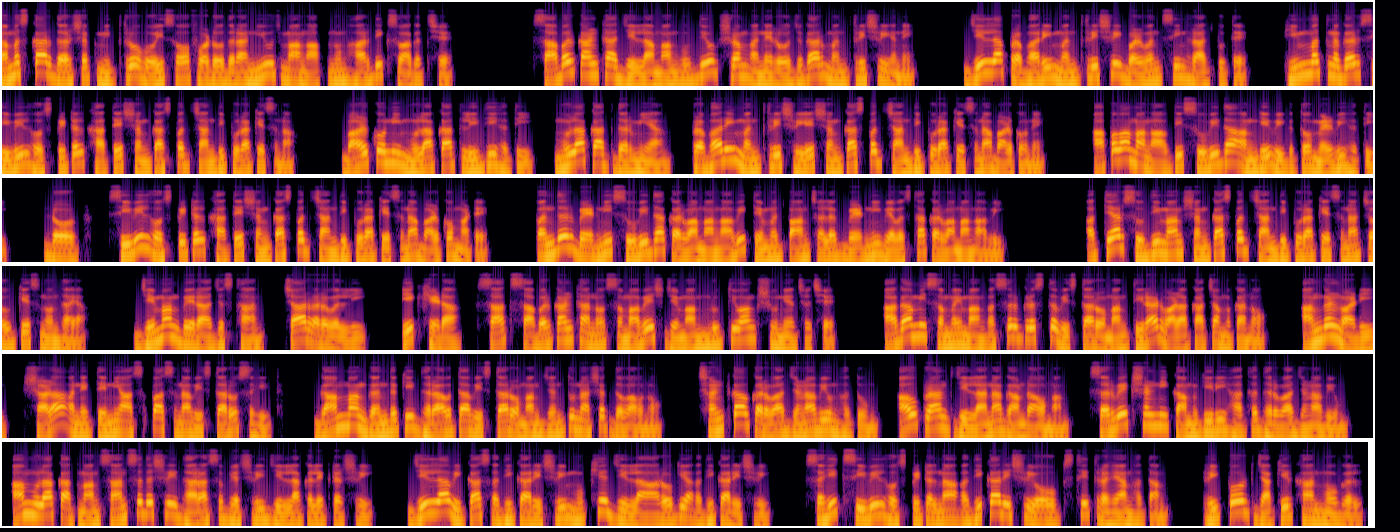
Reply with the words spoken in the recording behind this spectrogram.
નમસ્કાર દર્શક મિત્રો વોઇસ ઓફ વડોદરા ન્યૂઝમાં આપનું હાર્દિક સ્વાગત છે. સાબરકાંઠા જિલ્લામાં ઉદ્યોગ શ્રમ અને રોજગાર મંત્રીશ્રી અને જિલ્લા પ્રભારી મંત્રીશ્રી બળવંતસિંહ રાજપૂતે હિંમતનગર સિવિલ હોસ્પિટલ ખાતે શંકાસ્પદ ચાંદીપુરા કેસના બાળકોની મુલાકાત લીધી હતી. મુલાકાત દરમિયાન પ્રભારી મંત્રીશ્રીએ શંકાસ્પદ ચાંદીપુરા કેસના બાળકોને આપવામાં આવતી સુવિધા અંગે વિગતો મેળવી હતી. ડોટ સિવિલ હોસ્પિટલ ખાતે શંકાસ્પદ ચાંદીપુરા કેસના બાળકો માટે પંદર બેડની સુવિધા કરવામાં આવી તેમજ પાંચ અલગ બેડની વ્યવસ્થા કરવામાં આવી. અત્યાર સુધીમાં શંકાસ્પદ ચાંદીપુરા કેસના ચૌદ કેસ નોંધાયા, જેમાં બે રાજસ્થાન, ચાર અરવલ્લી, એક ખેડા, સાત સાબરકાંઠાનો સમાવેશ જેમાં મૃત્યુઆંક શૂન્ય છે આગામી સમયમાં અસરગ્રસ્ત વિસ્તારોમાં તિરાડવાળા કાચા મકાનો, આંગણવાડી, શાળા અને તેની આસપાસના વિસ્તારો સહિત ગામમાં ગંદકી ધરાવતા વિસ્તારોમાં જંતુનાશક દવાઓનો છંટકાવ કરવા જણાવ્યું હતું. આ ઉપરાંત જિલ્લાના ગામડાઓમાં સર્વેક્ષણની કામગીરી હાથ ધરવા જણાવ્યું. આ મુલાકાતમાં સાંસદ શ્રી, ધારાસભ્ય શ્રી, જિલ્લા કલેક્ટર શ્રી, જિલ્લા વિકાસ અધિકારી શ્રી, મુખ્ય જિલ્લા આરોગ્ય અધિકારી શ્રી સહિત સિવિલ હોસ્પિટલના અધિકારીશ્રીઓ ઉપસ્થિત રહ્યા હતા. રિપોર્ટ જાકીર ખાન, મોગલ.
